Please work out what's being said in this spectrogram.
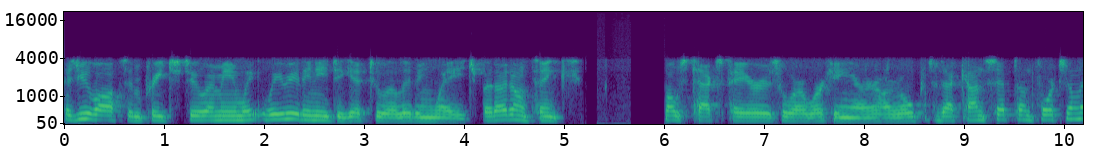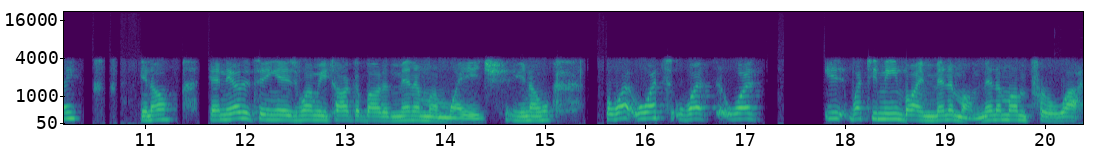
as you've often preached too, I mean, we, we really need to get to a living wage, but I don't think most taxpayers who are working are, are open to that concept, unfortunately. You know, and the other thing is when we talk about a minimum wage, you know, what what's what what what do you mean by minimum? Minimum for what?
